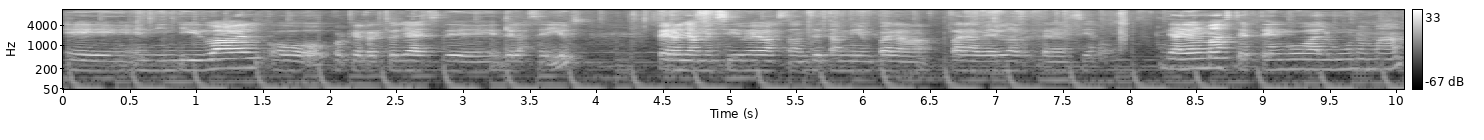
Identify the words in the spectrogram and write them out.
eh, en individual o porque el resto ya es de, de las sellos, pero ya me sirve bastante también para, para ver la referencia. De Idol Master tengo alguno más,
